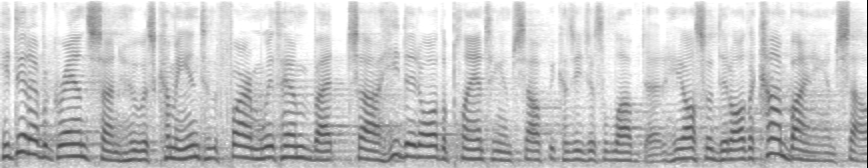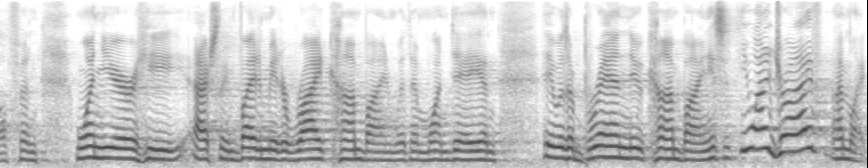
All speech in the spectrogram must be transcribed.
He did have a grandson who was coming into the farm with him, but uh, he did all the planting himself because he just loved it. He also did all the combining himself. And one year, he actually invited me to ride combine with him one day, and it was a brand new combine. He said, You want to drive? I'm like,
